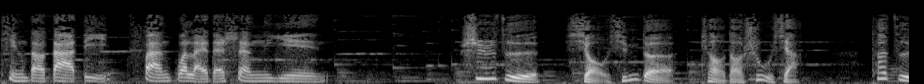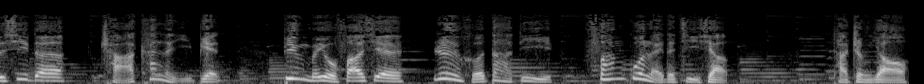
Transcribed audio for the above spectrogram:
听到大地翻过来的声音。狮子小心的跳到树下，他仔细的查看了一遍，并没有发现任何大地翻过来的迹象。他正要。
